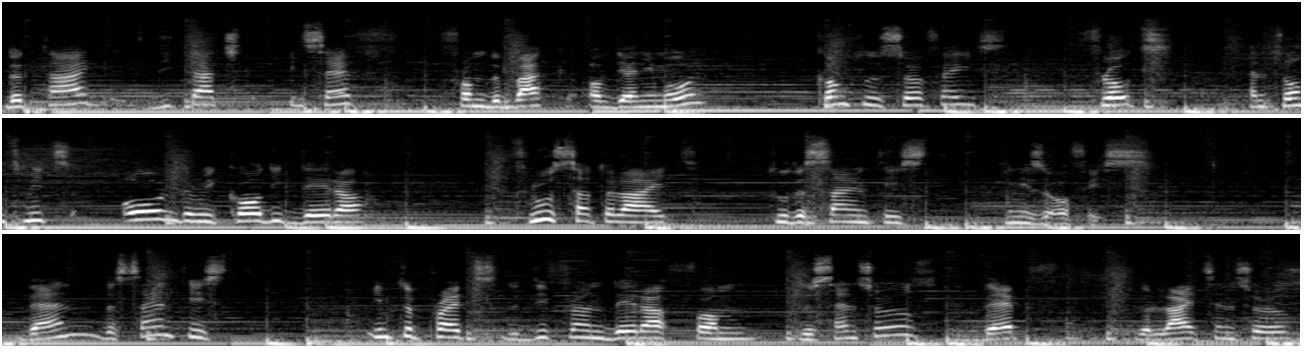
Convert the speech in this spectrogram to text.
the tag detached itself from the back of the animal, comes to the surface, floats, and transmits all the recorded data through satellite to the scientist in his office. Then the scientist interprets the different data from the sensors, depth, the light sensors,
